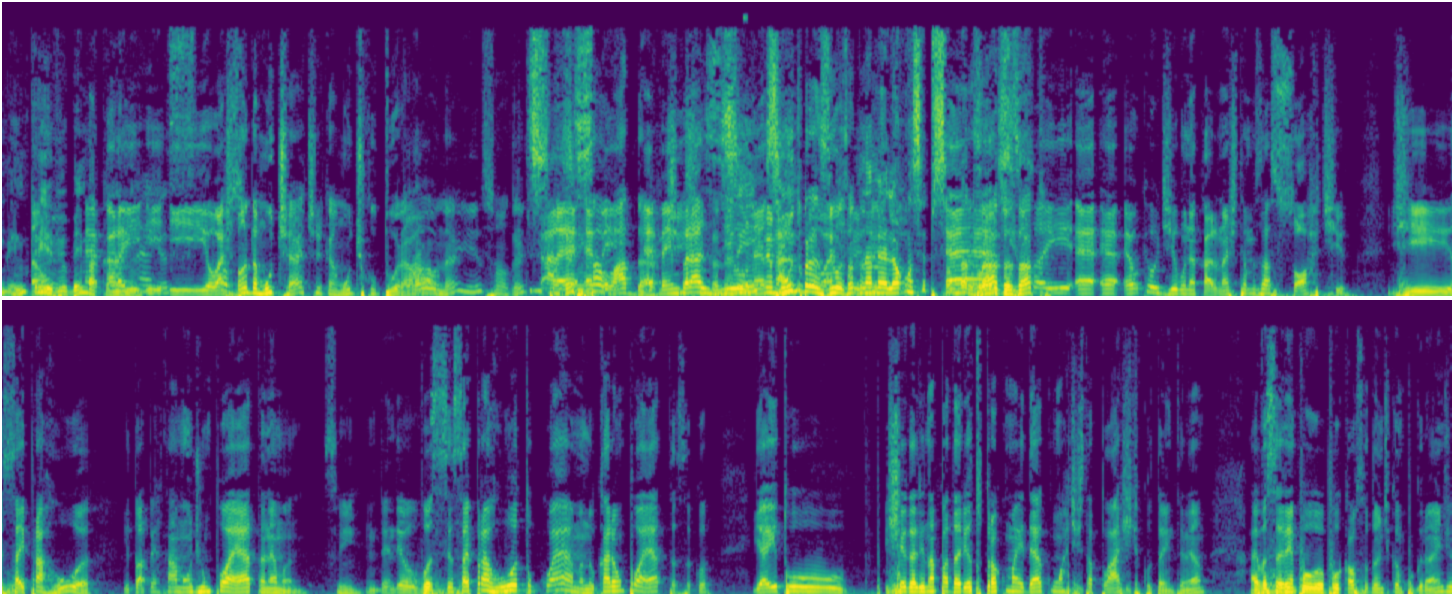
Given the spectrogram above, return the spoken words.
Então, incrível, bem é, bacana. Cara, e, É e- isso. e eu Uma acho banda multiétnica, multicultural, Cultural. né? Isso, uma grande Cara, uma é- grande é bem- salada. é bem Brasil, Sim. né? É cara? muito Brasil, exatamente. na melhor concepção É, da coisa. Exato, isso exato. aí é, é, é o que eu digo, né, cara? Nós temos a sorte de sair pra rua e tu apertar a mão de um poeta, né, mano? Sim. Entendeu? Você sai pra rua, tu, qual é, mano? O cara é um poeta, sacou? E aí tu chega ali na padaria, tu troca uma ideia com um artista plástico, tá entendendo? Aí você vem pro, pro calçadão de Campo Grande,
